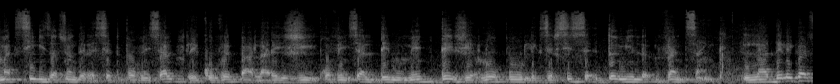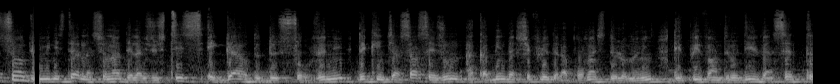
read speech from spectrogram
Maximisation des recettes provinciales recouvrées par la régie provinciale dénommée DGRLO pour l'exercice 2025. La délégation du ministère national de la Justice et garde de Sceaux de Kinshasa séjourne à Kabinda, chef-lieu de la province de Lomami, depuis vendredi 27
